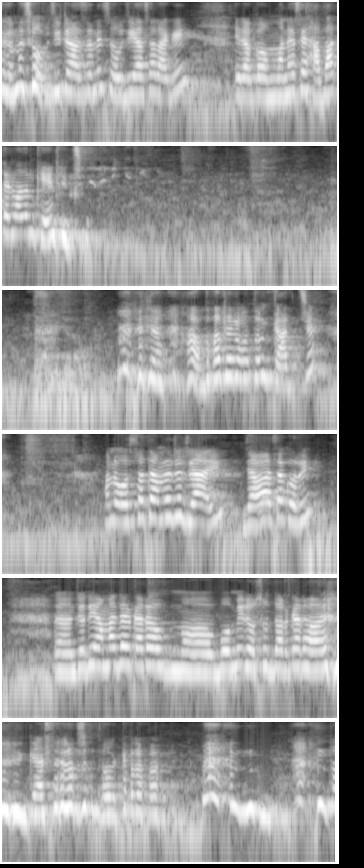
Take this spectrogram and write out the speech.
এখনও সবজিটা আসেনি, সবজি আসার আগেই এরকম মানে সে হাভাতের মতন খেয়ে নিচ্ছে। হাভাতের মতন কাচ্ছে মানে ওর সাথে আমরা যে যাই, যাওয়া আসা করি যদি আমাদের কারও বমির ওষুধ দরকার হয়, গ্যাসের ওষুধ দরকার হয়, তো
